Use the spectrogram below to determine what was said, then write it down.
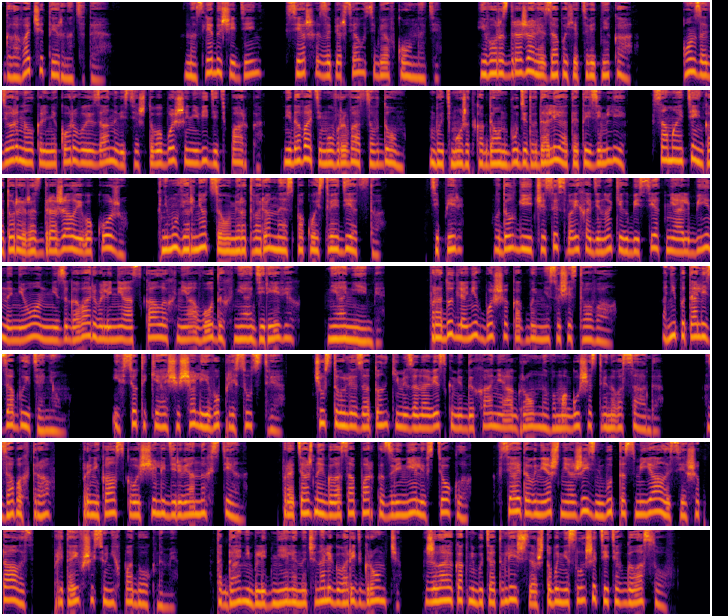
Глава 14. На следующий день Серж заперся у себя в комнате. Его раздражали запахи цветника. Он задернул кальникоровые занавеси, чтобы больше не видеть парка, не давать ему врываться в дом. Быть может, когда он будет вдали от этой земли, самая тень, которая раздражала его кожу, к нему вернется умиротворенное спокойствие детства. Теперь в долгие часы своих одиноких бесед ни Альбина, ни он не заговаривали ни о скалах, ни о водах, ни о деревьях, ни о небе. Праду для них больше как бы не существовал. Они пытались забыть о нем. И все таки ощущали его присутствие, чувствовали за тонкими занавесками дыхание огромного могущественного сада. Запах трав проникал сквозь щели деревянных стен. Протяжные голоса парка звенели в стеклах, Вся эта внешняя жизнь будто смеялась и шепталась, притаившись у них под окнами. Тогда они бледнели, начинали говорить громче, желая как-нибудь отвлечься, чтобы не слышать этих голосов.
